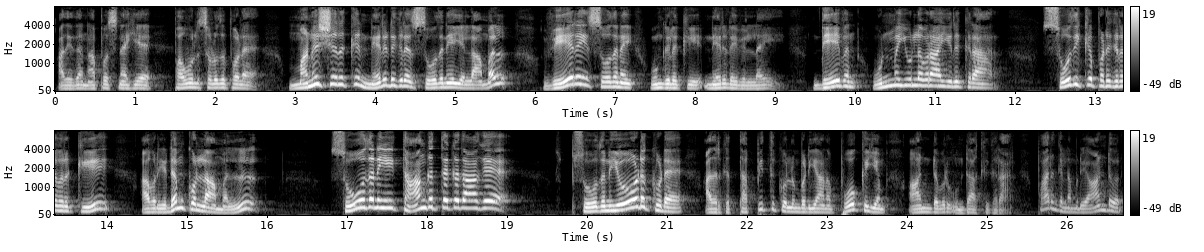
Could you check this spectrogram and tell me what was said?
அதை தான் அப்போ ஸ்நேகிய பவுல் சொல்வது போல மனுஷருக்கு நேரிடுகிற சோதனையே இல்லாமல் வேறே சோதனை உங்களுக்கு நேரிடவில்லை. தேவன் உண்மையுள்ளவராயிருக்கிறார். சோதிக்கப்படுகிறவருக்கு அவர் இடம் கொள்ளாமல் சோதனையை தாங்கத்தக்கதாக சோதனையோடு கூட அதற்கு தப்பித்து கொள்ளும்படியான போக்கையும் ஆண்டவர் உண்டாக்குகிறார். பாருங்கள் நம்முடைய ஆண்டவர்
